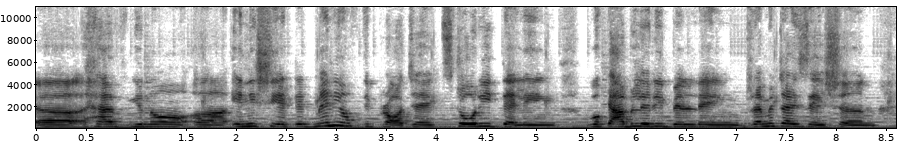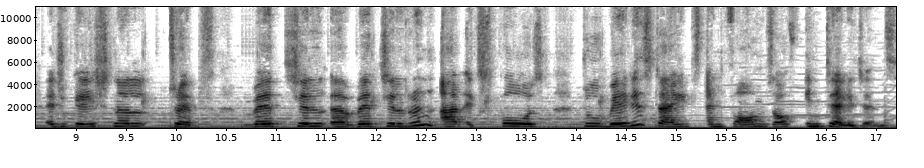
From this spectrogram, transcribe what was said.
uh, have you know uh, initiated many of the projects storytelling vocabulary building dramatization educational trips where, chil- uh, where children are exposed to various types and forms of intelligence.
